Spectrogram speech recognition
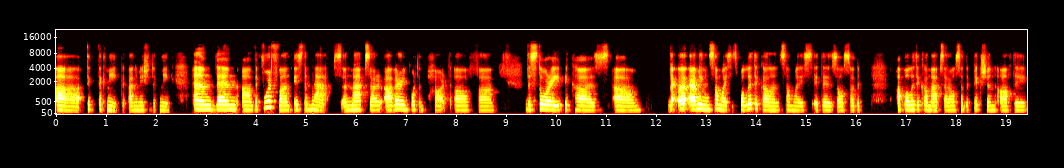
uh, te technique, animation technique. And then uh, the fourth one is the maps. And maps are a very important part of uh, the story because, um, the, uh, I mean, in some ways it's political, and in some ways it is also the political maps are also depiction of the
